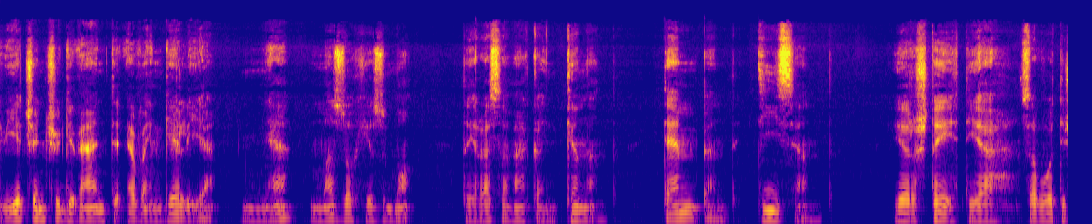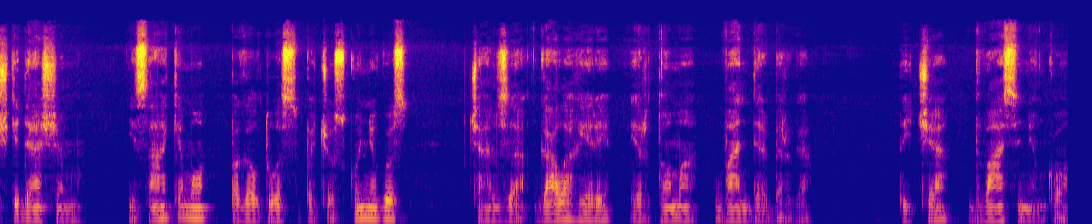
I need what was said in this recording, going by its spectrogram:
kviečiančių gyventi Evangeliją, ne mazochizmu. Tai yra save kankinant, tempiant, tysiant. Ir štai tie savotiški dešimt įsakymų pagal tuos pačius kunigus Čarlzą Galaherį ir Tomą Vanderbergą. Tai čia dvasininko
